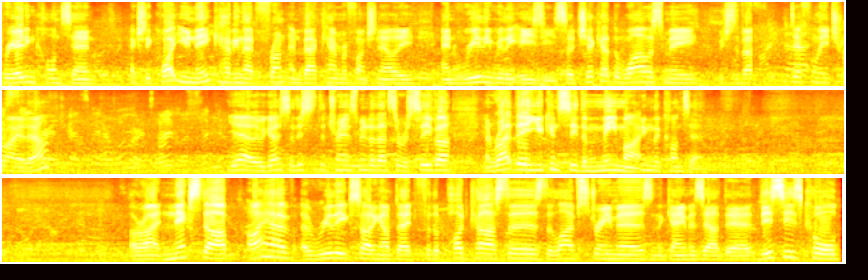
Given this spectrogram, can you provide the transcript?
creating content actually quite unique, having that front and back camera functionality and really, really easy. So check out the Wireless Me, which is about, definitely try it out. Yeah, there we go. So this is the transmitter, that's the receiver, and right there you can see the Me mic, the content. All right, next up, I have a really exciting update for the podcasters, the live streamers, and the gamers out there. This is called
